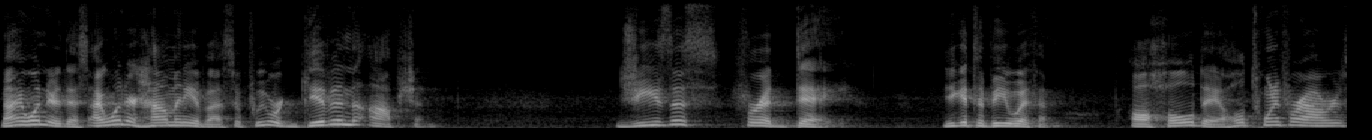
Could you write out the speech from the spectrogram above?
Now, I wonder this. I wonder how many of us, if we were given the option, Jesus for a day, you get to be with him a whole day, a whole 24 hours,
